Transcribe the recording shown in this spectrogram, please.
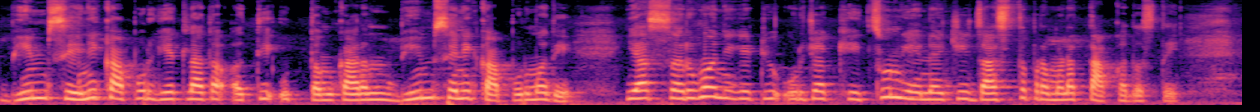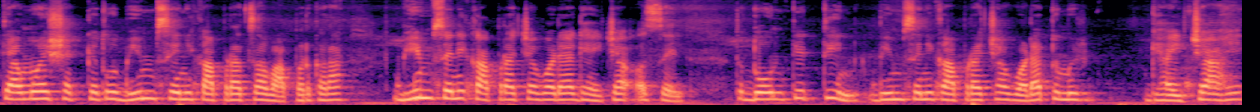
भीमसेनी कापूर घेतला तर अति उत्तम कारण भीमसेनी कापूरमध्ये या सर्व निगेटिव्ह ऊर्जा खेचून घेण्याची जास्त प्रमाणात ताकद असते. त्यामुळे शक्यतो भीमसेनी कापराचा वापर करा. भीमसेनी कापराच्या वड्या घ्यायच्या असेल तर दोन ते तीन भीमसेनी कापराच्या वड्या तुम्ही घ्यायच्या आहे.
